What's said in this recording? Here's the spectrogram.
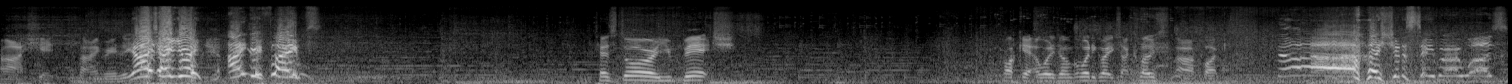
Ah, shit. He's not angry, is he? Ah, he's angry! Angry flames! Teostra, you bitch. Fuck it, I would have got that close. Ah, fuck. Ah, I should have seen where I was.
